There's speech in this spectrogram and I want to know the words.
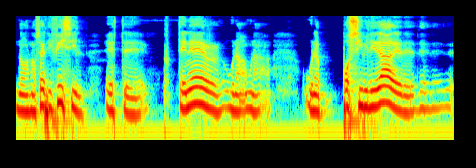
nos es difícil este, tener una, una, una posibilidad de,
